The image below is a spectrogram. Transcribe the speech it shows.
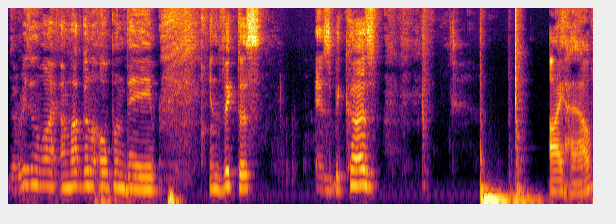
The reason why I'm not gonna open the Invictus is because I have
